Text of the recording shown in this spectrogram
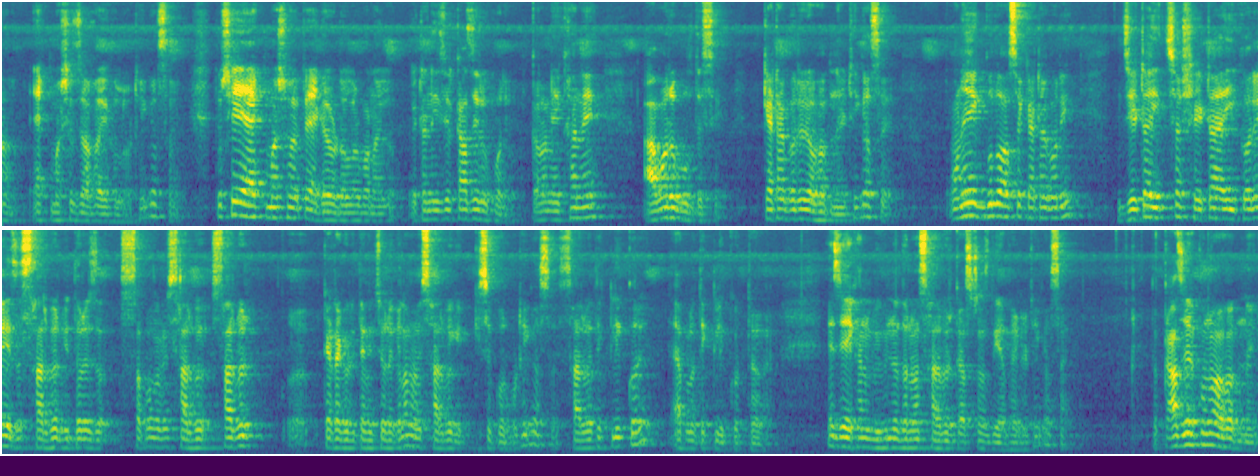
না, এক মাসে যা হয় হলো, ঠিক আছে? তো সেই এক মাসে হয়তো এগারো ডলার বানাইলো, এটা নিজের কাজের উপরে। কারণ এখানে আবারও বলতেছি ক্যাটাগরির অভাব নেই, ঠিক আছে? অনেকগুলো আছে ক্যাটাগরি, যেটা ইচ্ছা সেটা ই করে, এই যে সার্ভের ভিতরে সাপোজ আমি সার্ভে সার্ভের ক্যাটাগরিতে আমি চলে গেলাম, আমি সার্ভে কিছু করব, ঠিক আছে? সার্ভেতে ক্লিক করে অ্যাপ্লোতে ক্লিক করতে হবে। এই যে এখানে বিভিন্ন ধরনের সার্ভের কাজ টাজ দেওয়া থাকে, ঠিক আছে? তো কাজের কোনো অভাব নেই।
